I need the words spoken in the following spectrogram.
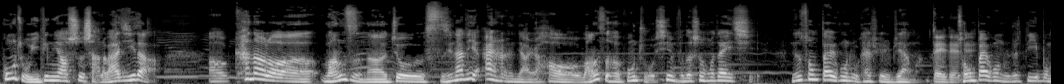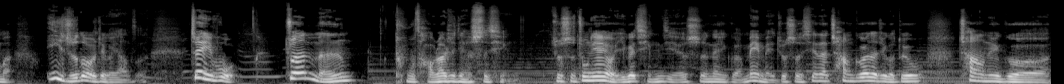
公主一定要是傻了吧唧的，哦、看到了王子呢，就死心塌地爱上人家，然后王子和公主幸福的生活在一起。你说从白雪公主开始也是这样嘛？对对，对从白雪公主这是第一部嘛，一直都是这个样子。这一部专门吐槽了这件事情，就是中间有一个情节是那个妹妹，就是现在唱歌的这个 Do you 唱那个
